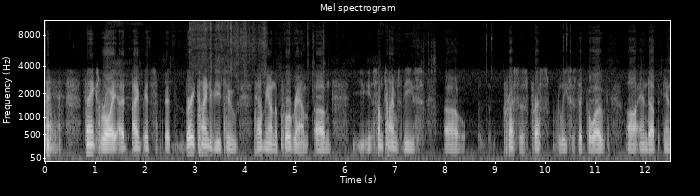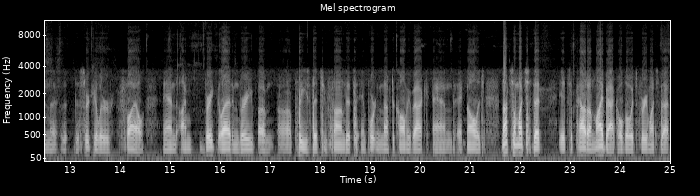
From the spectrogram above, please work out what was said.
Thanks, Roy. I, I, it's uh, very kind of you to have me on the program. Um, you, sometimes these uh, presses, press releases that go out, uh, end up in the, the, the circular file and I'm very glad and very um, uh, pleased that you found it important enough to call me back and acknowledge not so much that it's a pat on my back, although it's very much that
